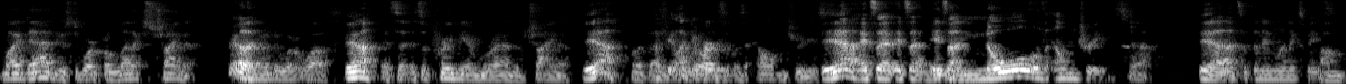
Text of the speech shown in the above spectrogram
My dad used to work for Lenox China. Really? I never knew what it was. Yeah, It's a it's a premium brand of China, yeah. but I I, feel like I've heard it was elm trees. Yeah, it's a it's a it's a knoll of elm trees. Yeah. Yeah, that's what the name Lennox means. Um,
